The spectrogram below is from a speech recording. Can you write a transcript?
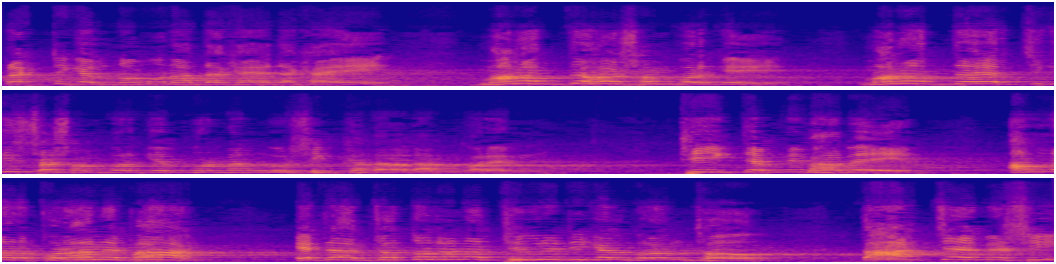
প্র্যাকটিক্যাল নমুনা দেখায় দেখায় মানব দেহ সম্পর্কে মানব দেহের চিকিৎসা সম্পর্কে পূর্ণাঙ্গ শিক্ষা তারা দান করেন। ঠিক তেমনি ভাবে আল্লাহর কোরআনে পাক এটা যতটা না থিওরিটিক্যাল গ্রন্থ, তার চেয়ে বেশি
